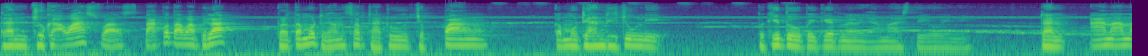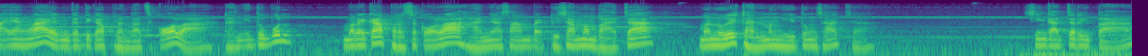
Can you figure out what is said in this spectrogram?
dan juga was-was. Takut apabila bertemu dengan serdadu Jepang kemudian diculik. Begitu pikirnya Mas Tio ini. Dan anak-anak yang lain ketika berangkat sekolah dan itu pun mereka bersekolah hanya sampai bisa membaca menulis dan menghitung saja. Singkat cerita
